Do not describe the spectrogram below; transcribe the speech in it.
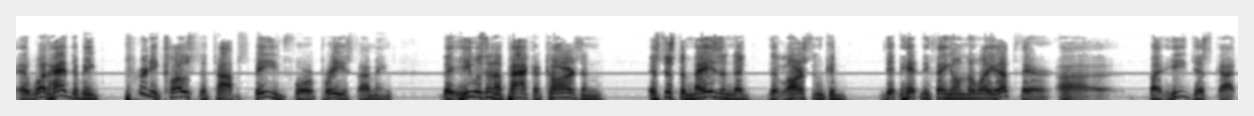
at what had to be pretty close to top speed for a Preece. I mean, the, he was in a pack of cars, and it's just amazing that that Larson could didn't hit anything on the way up there. Uh, but he just got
